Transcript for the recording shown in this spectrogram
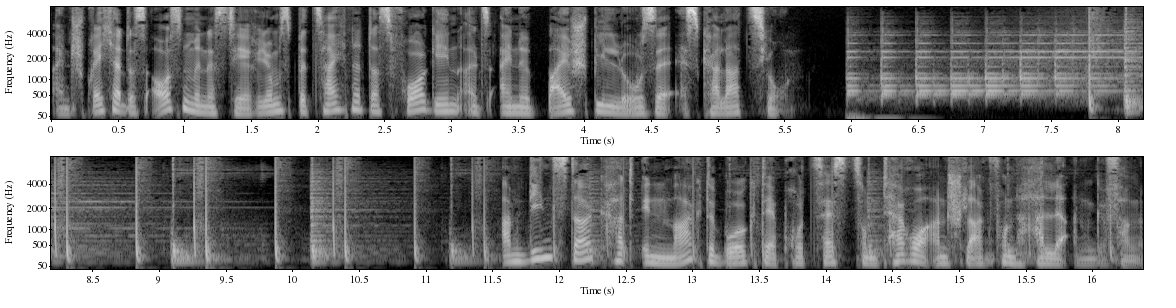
Ein Sprecher des Außenministeriums bezeichnet das Vorgehen als eine beispiellose Eskalation. Am Dienstag hat in Magdeburg der Prozess zum Terroranschlag von Halle angefangen.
